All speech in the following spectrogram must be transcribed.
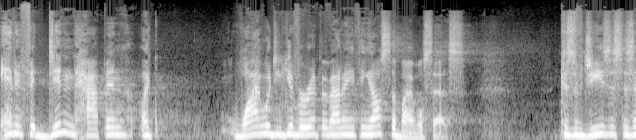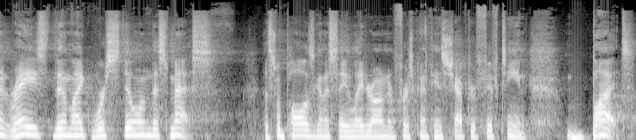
And if it didn't happen, like, why would you give a rip about anything else the Bible says? Because if Jesus isn't raised, then like we're still in this mess. That's what Paul is going to say later on in 1 Corinthians chapter 15. But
